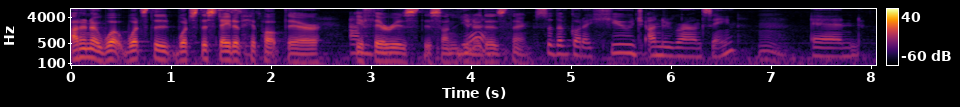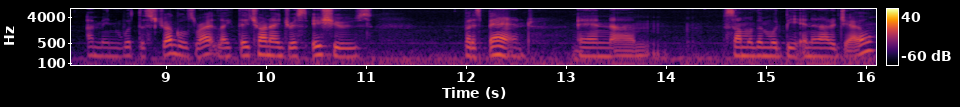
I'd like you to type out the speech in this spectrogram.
I don't know what what's the what's the state of hip hop there, if Um, there is this, un, you know, yeah. there's things. So they've got a huge underground scene, Hmm. and I mean, with the struggles, right? Like they're trying to address issues, but it's banned, and um, some of them would be in and out of jail.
